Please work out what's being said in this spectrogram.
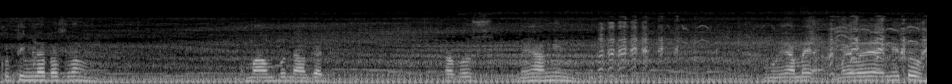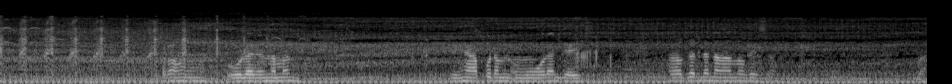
kunting labas lang. Umaambon na agad. Tapos may hangin. Maya maya maya maya nito parang ulan na naman. Yung hapon naman umuulan guys. Ang ganda ng ano guys oh. Diba?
